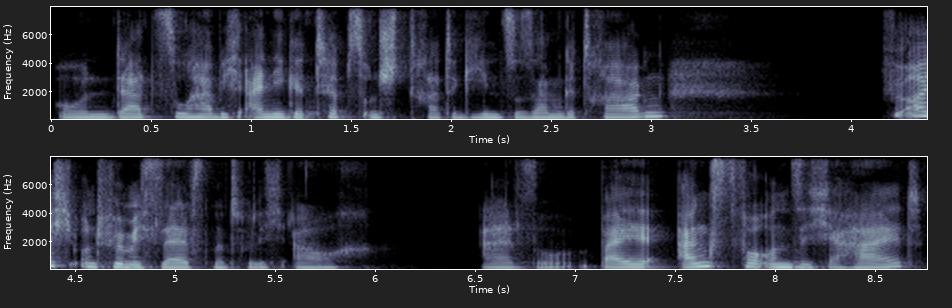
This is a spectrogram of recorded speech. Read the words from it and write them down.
Und dazu habe ich einige Tipps und Strategien zusammengetragen. Für euch und für mich selbst natürlich auch. Also bei Angst vor Unsicherheit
